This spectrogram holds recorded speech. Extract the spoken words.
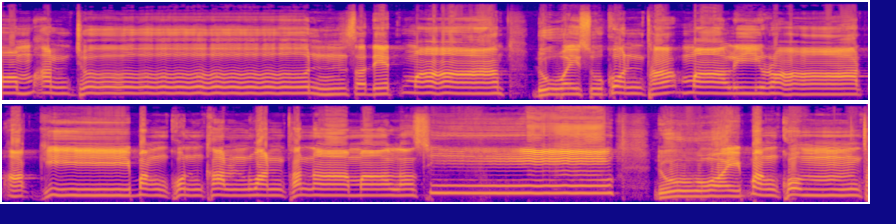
อมอัญเชิญเสด็จมา ด้วยสุคนทมาลีราช อักขีบังคนคันวันธนามาลสี ด้วยบังคมท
